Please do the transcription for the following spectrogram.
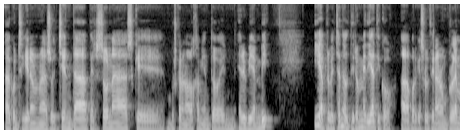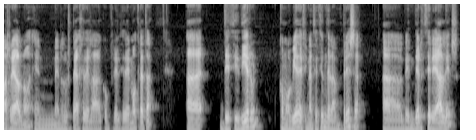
Ah, consiguieron unas 80 personas que buscaron alojamiento en Airbnb y aprovechando el tirón mediático, porque solucionaron un problema real ¿no? en, el hospedaje de la conferencia demócrata, decidieron, como vía de financiación de la empresa, vender cereales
